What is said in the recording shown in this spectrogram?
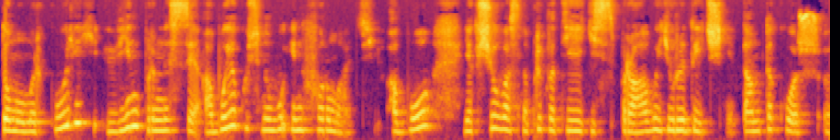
тому Меркурій він принесе або якусь нову інформацію, або якщо у вас, наприклад, є якісь справи юридичні, там також е,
